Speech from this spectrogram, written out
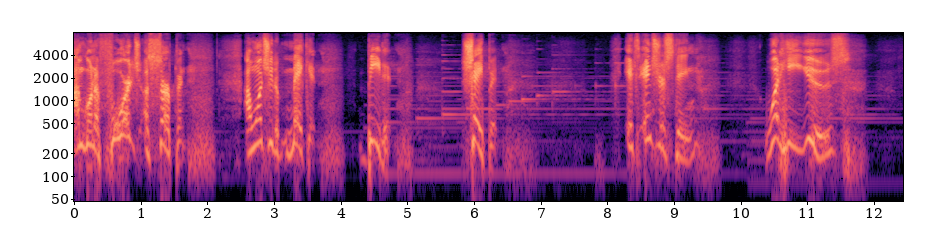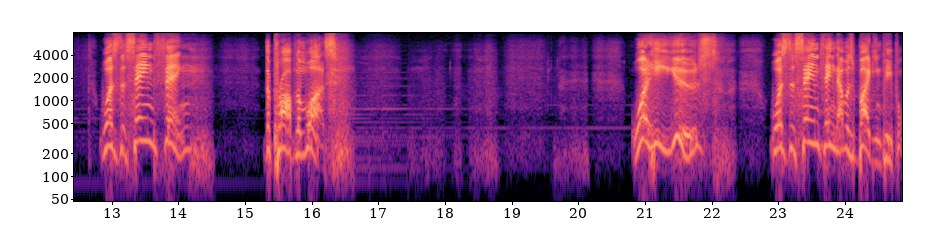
I'm going to forge a serpent. I want you to make it, beat it, shape it. It's interesting, what he used was the same thing the problem was. What he used was the same thing that was biting people.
